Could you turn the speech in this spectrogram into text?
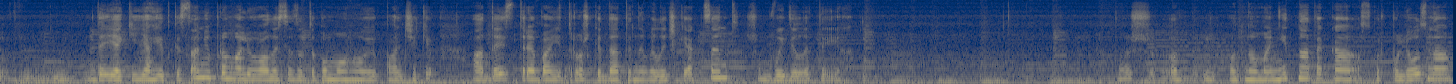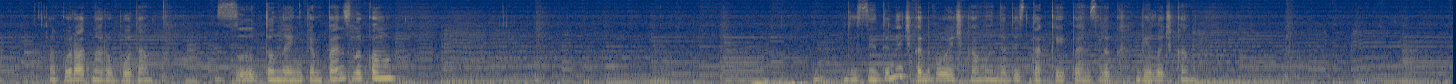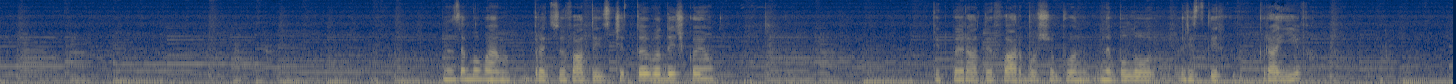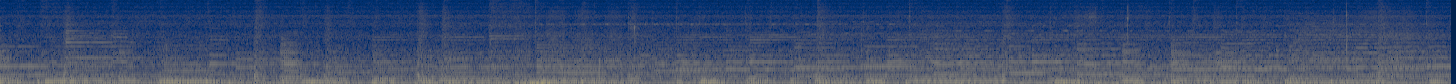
деякі ягідки самі промалювалися за допомогою пальчиків, а десь треба і трошки дати невеличкий акцент, щоб виділити їх. Тож одноманітна така скрупульозна, акуратна робота з тоненьким пензликом. Десь єдиничка, двоєчка, у мене десь такий пензлик, білочка. Не забуваємо працювати з чистою водичкою, підбирати фарбу, щоб не було різких країв.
